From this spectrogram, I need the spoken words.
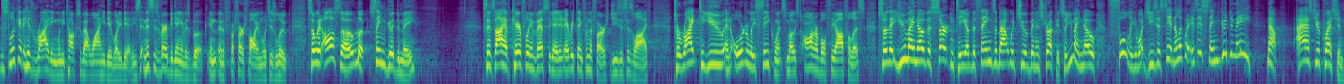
just look at his writing when he talks about why he did what he did. He's, and this is the very beginning of his book, in, in the first volume, which is Luke. So it also, look, seemed good to me, since I have carefully investigated everything from the first, Jesus' life, to write to you an orderly sequence, most honorable Theophilus, so that you may know the certainty of the things about which you have been instructed. So you may know fully what Jesus did. Now, look, what, just seemed good to me. Now, I asked you a question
